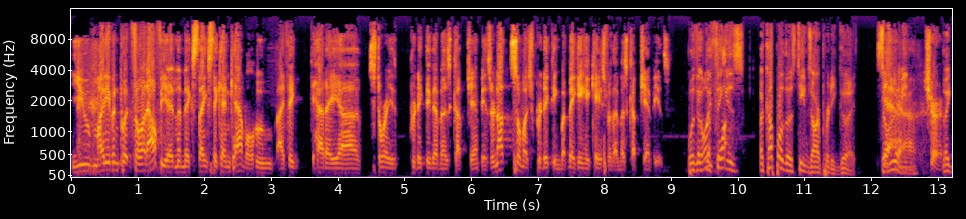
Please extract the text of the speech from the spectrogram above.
you might even put Philadelphia in the mix, thanks to Ken Campbell, who I think had a uh, story predicting them as Cup champions, or not so much predicting, but making a case for them as Cup champions. Well, the, the only the thing is, a couple of those teams are pretty good. So yeah, I mean, sure. Like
